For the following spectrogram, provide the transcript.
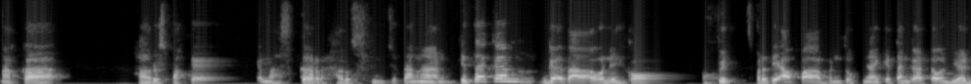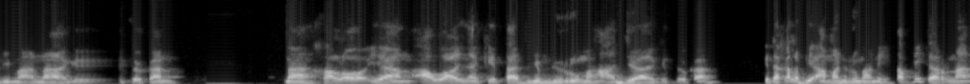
maka harus pakai masker, harus mencuci tangan. Kita kan nggak tahu nih COVID seperti apa bentuknya, kita nggak tahu dia di mana gitu kan. Nah kalau yang awalnya kita diem di rumah aja gitu kan, kita kan lebih aman di rumah nih. Tapi karena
